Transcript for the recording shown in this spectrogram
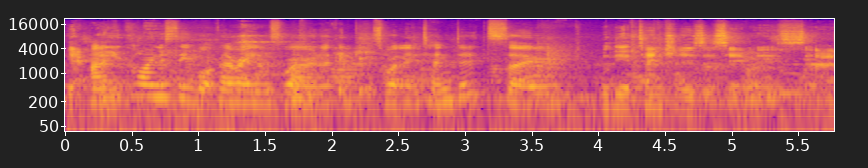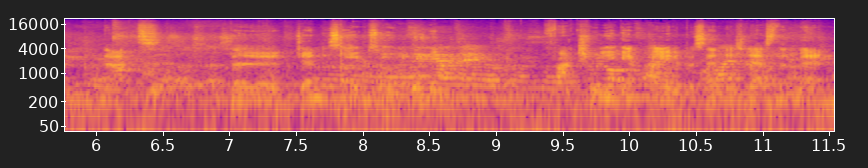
Yeah. and I could kind of see what their aims were, and I think it was well intended. So, Well, the intention is the same as um, that the gender, so, so women factually get paid a percentage less than men.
